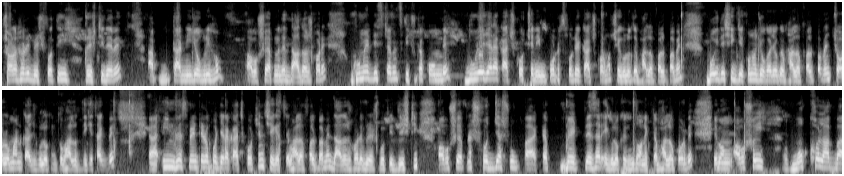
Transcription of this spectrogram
সরাসরি বৃহস্পতি দৃষ্টি দেবে। তার নিজ গৃহ। অবশ্যই আপনাদের দ্বাদশ ঘরে। ঘুমের ডিস্টারবেন্স কিছুটা কমবে। দূরে যারা কাজ করছেন ইম্পোর্ট এক্সপোর্টের কাজকর্ম, সেগুলোতে ভালো ফল পাবেন। বৈদেশিক যে কোনো যোগাযোগে ভালো ফল পাবেন। চলমান কাজগুলো কিন্তু ভালোর দিকে থাকবে। ইনভেস্টমেন্টের ওপর যারা কাজ করছেন, সেক্ষেত্রে ভালো ফল পাবেন। দ্বাদশ ঘরে বৃহস্পতির দৃষ্টি অবশ্যই আপনার শয্যা সুখ বা একটা বেড প্লেজার এগুলোকে কিন্তু অনেকটা ভালো করবে। এবং অবশ্যই মোক্ষ লাভ বা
